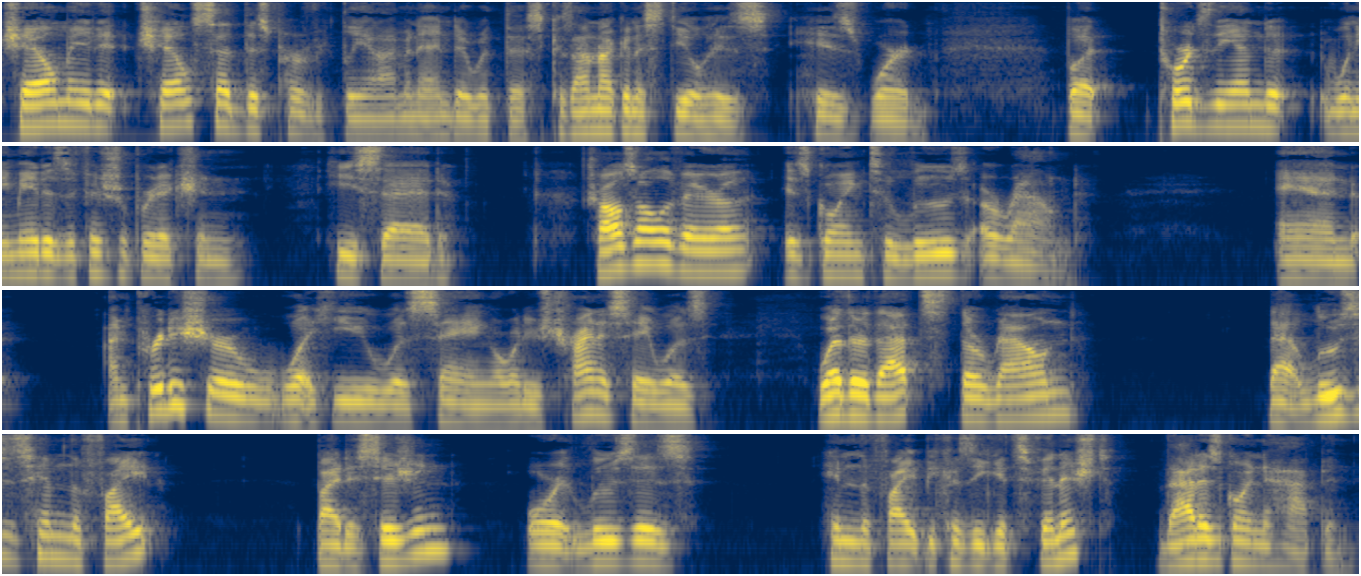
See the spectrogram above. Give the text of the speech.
Chael made it Chael said this perfectly, and I'm gonna end it with this, because I'm not gonna steal his his word. But towards the end when he made his official prediction, he said Charles Oliveira is going to lose a round. And I'm pretty sure what he was saying or what he was trying to say was whether that's the round that loses him the fight by decision or it loses him the fight because he gets finished, that is going to happen.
